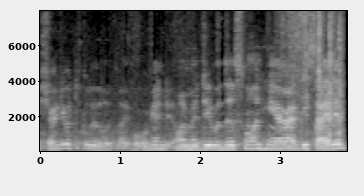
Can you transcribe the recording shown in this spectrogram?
I showed you what the blue looks like. What we're going to do, I'm going to do with this one here, I've decided,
